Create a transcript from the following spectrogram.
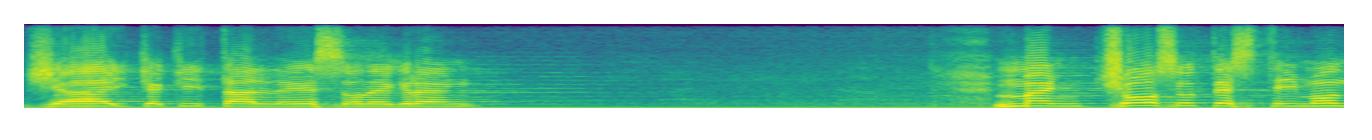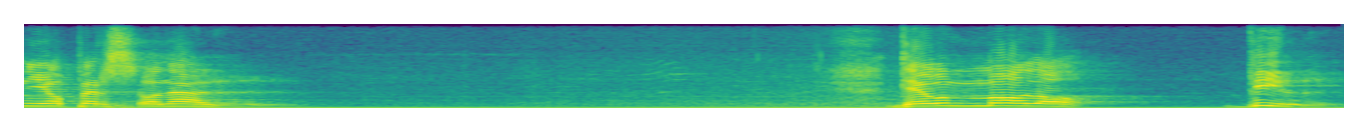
ya hay que quitarle eso de gran. Manchó su testimonio personal de un modo vil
